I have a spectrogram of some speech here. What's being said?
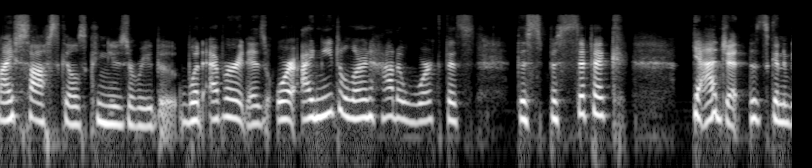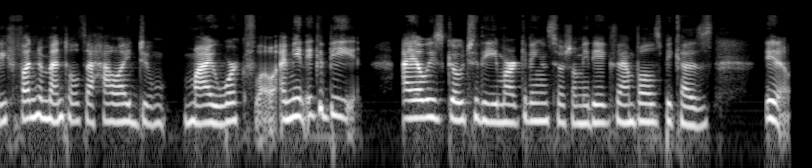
my soft skills can use a reboot. Whatever it is, or I need to learn how to work this this specific gadget that's going to be fundamental to how I do my workflow. I mean, it could be, I always go to the marketing and social media examples because, you know,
